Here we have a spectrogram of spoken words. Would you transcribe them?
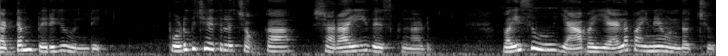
గడ్డం పెరిగి ఉంది. పొడుగు చేతుల చొక్కా షరాయి వేసుకున్నాడు. వయసు యాభై ఏళ్ళ పైనే ఉండొచ్చు.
